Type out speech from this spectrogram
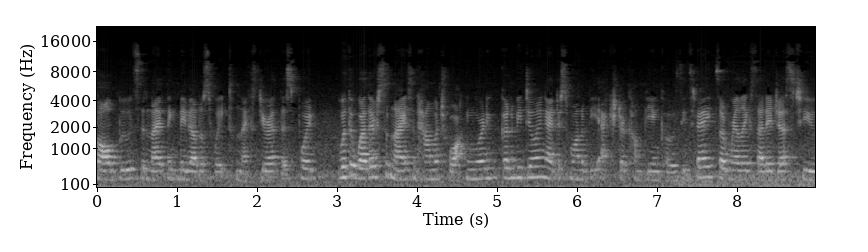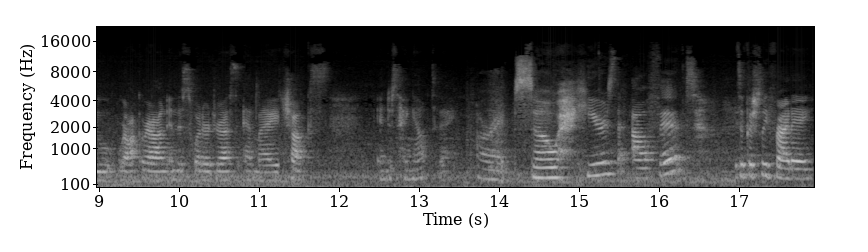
fall boots and I think maybe I'll just wait till next year at this point. With the weather so nice and how much walking we're gonna be doing, I just wanna be extra comfy and cozy today. So I'm really excited just to rock around in this sweater dress and my chucks and just hang out today. All right, so here's the outfit. It's officially Friday,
